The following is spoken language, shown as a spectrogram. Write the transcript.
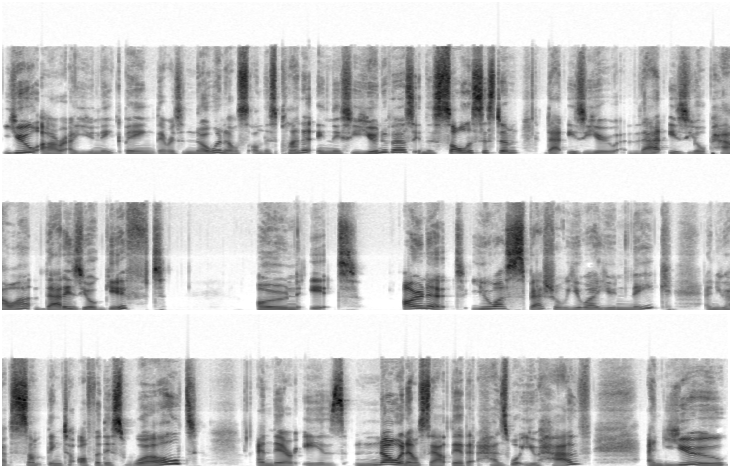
You are a unique being. There is no one else on this planet, in this universe, in this solar system. That is you. That is your power. That is your gift. Own it. Own it. You are special. You are unique and you have something to offer this world and there is no one else out there that has what you have, and you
